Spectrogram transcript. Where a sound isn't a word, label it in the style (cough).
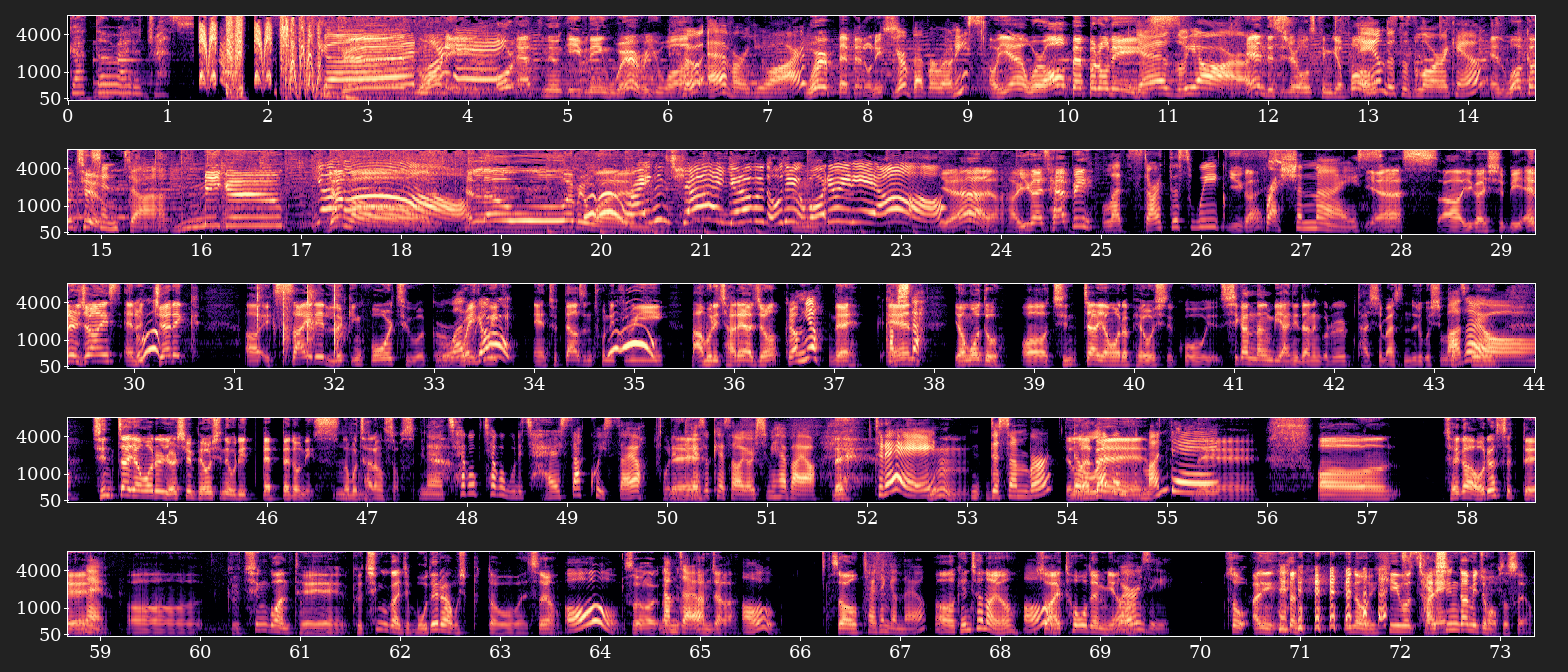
Got the right address. Good morning or afternoon, evening, wherever you are. Whoever you are. We're pepperonis. You're pepperonis. oh yeah, we're all pepperonis. Yes, we are. And this is your host Kim Gyepo. And this is Laura Kim. And welcome to 진짜. 미국 영어. 영어. Hello, everyone. Rise and shine. 여러분 오늘 월요일이에요. Yeah, are you guys happy? Let's start this week You guys? fresh and nice. Yes, uh, you guys should be energized, energetic, uh, excited, looking forward to a great go. week. And 2023 마무리 잘해야죠. 그럼요. 네. 갑시다. And 영어도 어 진짜 영어를 배우시고 시간 낭비 아니라는 거를 다시 말씀드리고 싶었고 맞아요. 진짜 영어를 열심히 배우시는 우리 빼빼도니스 너무 자랑스럽습니다. 네, 차곡차곡 우리 잘 쌓고 있어요. 우리 네. 계속해서 열심히 해봐요. 네. Today, 음. December 11th. 11th, Monday. 네. 어 제가 어렸을 때 네. 어, 그 친구한테 그 친구가 이제 모델을 하고 싶었다고 했어요. 오, 그래서 어, 남자요? 남자가. 오, So 잘생겼나요? 어 괜찮아요. Oh. So I told him, yeah. Where is he? So 아니 일단 you know he was. (laughs) 자신감이 좀 없었어요.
